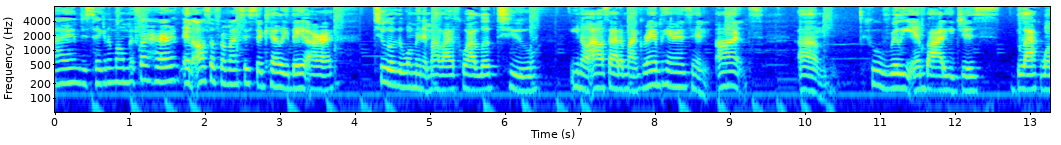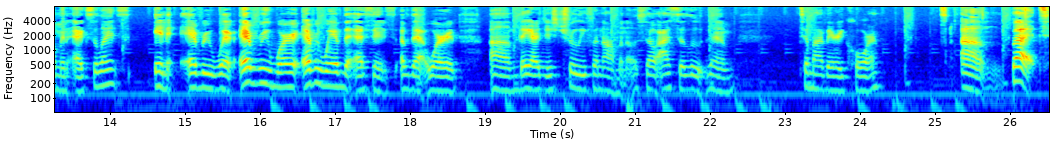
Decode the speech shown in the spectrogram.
I am just taking a moment for her and also for my sister Kelly. They are two of the women in my life who I look to, you know, outside of my grandparents and aunts um, who really embody just black woman excellence in everywhere, every word, every way of the essence of that word. Um, they are just truly phenomenal. So I salute them to my very core. Um, but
